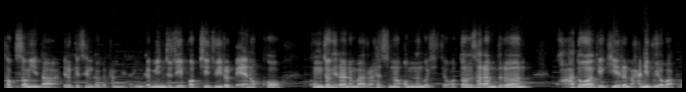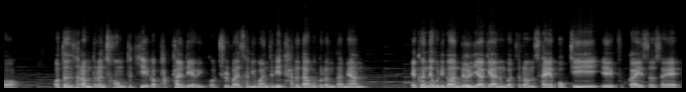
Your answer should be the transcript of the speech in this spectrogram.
덕성이다 이렇게 생각을 합니다. 그러니까 민주주의, 법치주의를 빼놓고 공정이라는 말을 할 수는 없는 것이죠. 어떤 사람들은 과도하게 기회를 많이 부여받고 어떤 사람들은 처음부터 기회가 박탈되어 있고 출발선이 완전히 다르다고 그런다면 예컨대 우리가 늘 이야기하는 것처럼 사회복지 예, 국가에 있어서의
